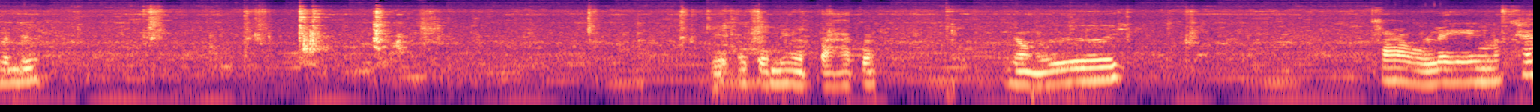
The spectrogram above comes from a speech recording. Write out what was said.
กันเด้อแกะเอาแต่เนื้อปลาก่อนน้องเอ้ยข้าวแรงนะคะ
